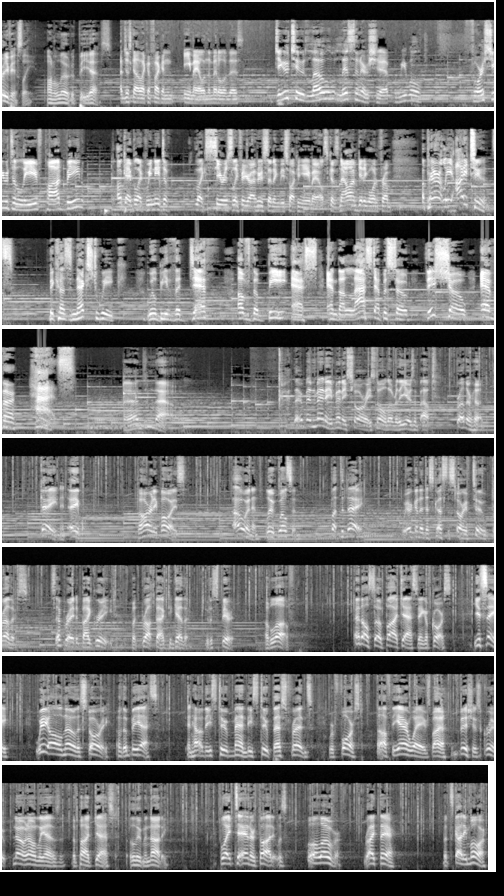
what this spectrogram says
Previously, on a load of BS. I just got like a fucking email in the middle of this. Due to low listenership, we will force you to leave Podbean. Okay, Blake, we need to like seriously figure out who's sending these fucking emails because now I'm getting one from apparently iTunes. Because next week will be the death of the BS and the last episode this show ever has. And now. There have been many, many stories told over the years about brotherhood. Cain and Abel. The Hardy Boys. Owen and Luke Wilson. But today, we are going to discuss the story of two brothers, separated by greed, but brought back together through the spirit of love. And also podcasting, of course. You see, we all know the story of the BS and how these two men, these two best friends, were forced off the airwaves by a vicious group known only as the podcast Illuminati. Blake Tanner thought it was all over, right there. But Scotty Moore,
